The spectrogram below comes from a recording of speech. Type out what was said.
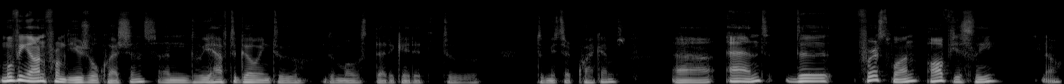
moving on from the usual questions, and we have to go into the most dedicated to to Mr. Quackham's, uh, and the first one, obviously, you know,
